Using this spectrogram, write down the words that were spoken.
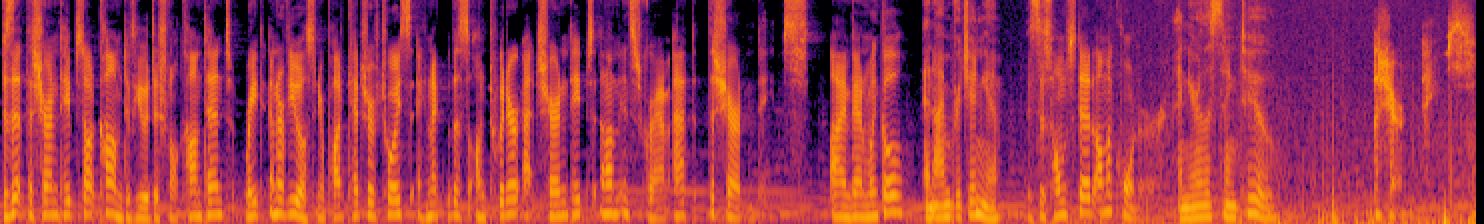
Visit thesheridantapes.com to view additional content, rate and review us on your podcatcher of choice, and connect with us on Twitter at Sheridan Tapes and on Instagram at The Sheridan Tapes. I'm Van Winkle. And I'm Virginia. This is Homestead on the Corner. And you're listening to The Sheridan Tapes.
